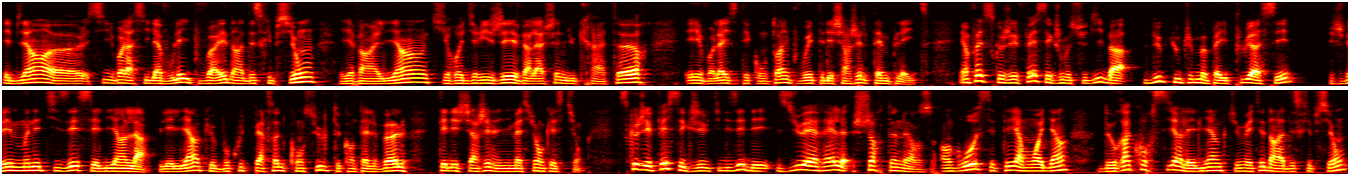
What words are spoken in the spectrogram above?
eh bien, euh, si voilà, s'ils la voulaient, ils pouvaient aller dans la description, et il y avait un lien qui redirigeait vers la chaîne du créateur, et voilà, ils étaient contents, ils pouvaient télécharger le template. Et en fait, ce que j'ai fait, c'est que je me suis dit, bah, vu que YouTube me paye plus assez, je vais monétiser ces liens-là, les liens que beaucoup de personnes consultent quand elles veulent télécharger l'animation en question. Ce que j'ai fait, c'est que j'ai utilisé des URL shorteners. En gros, c'était un moyen de raccourcir les liens que tu mettais dans la description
